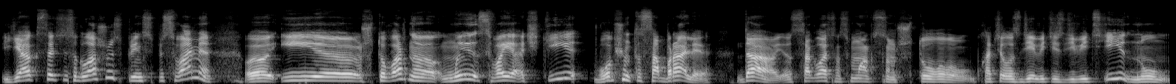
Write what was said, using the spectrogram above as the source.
Я, кстати, соглашусь, в принципе, с вами. Э, и э, что важно, мы свои очки, в общем-то, собрали. Да, согласен с Максом, что хотелось 9 из 9, но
